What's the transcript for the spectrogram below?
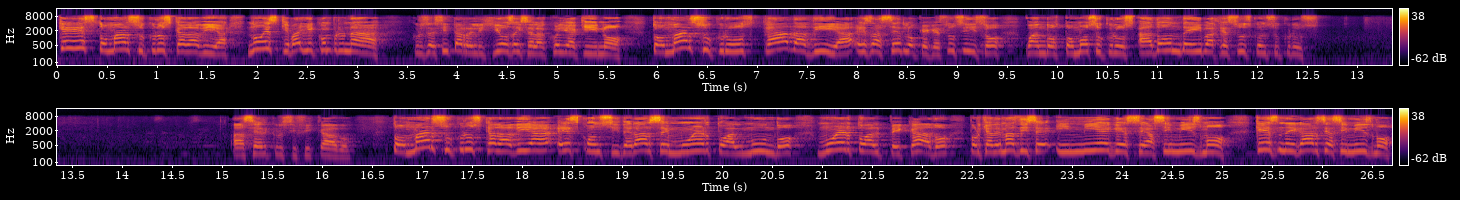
¿Qué es tomar su cruz cada día? No es que vaya y compre una crucecita religiosa y se la cuelgue aquí. No, tomar su cruz cada día es hacer lo que Jesús hizo cuando tomó su cruz. ¿A dónde iba Jesús con su cruz? A ser crucificado. Tomar su cruz cada día es considerarse muerto al mundo, muerto al pecado, porque además dice, y niéguese a sí mismo. ¿Qué es negarse a sí mismo?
